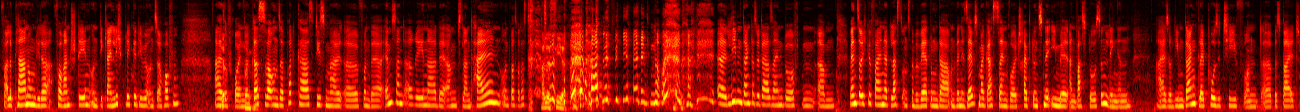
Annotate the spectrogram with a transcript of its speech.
für alle Planungen, die da voranstehen und die kleinen Lichtblicke, die wir uns erhoffen. Also Ja, Freunde, danke. das war unser Podcast, diesmal äh, von der Emsland Arena, der Emsland Hallen und was war das dritte? Alle vier. Alle vier, genau. äh, lieben Dank, dass wir da sein durften. Ähm, wenn es euch gefallen hat, lasst uns eine Bewertung da. Und wenn ihr selbst mal Gast sein wollt, schreibt uns eine E-Mail an waslos in Lingen. Also lieben Dank, bleibt positiv und äh, bis bald.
